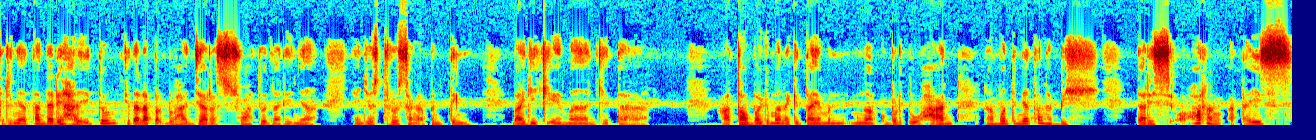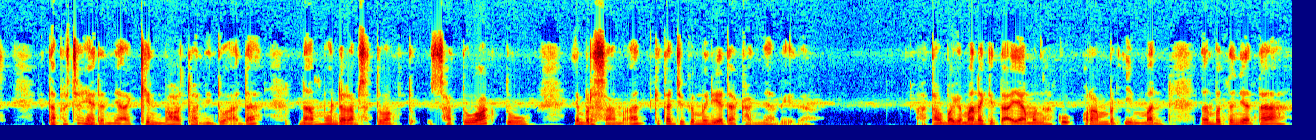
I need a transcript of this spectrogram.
Ternyata dari hal itu kita dapat belajar sesuatu darinya yang justru sangat penting bagi keimanan kita. Atau bagaimana kita yang mengaku bertuhan namun ternyata lebih dari seorang ateis. Kita percaya dan yakin bahwa Tuhan itu ada, namun dalam satu waktu satu waktu yang bersamaan kita juga meniadakannya begitu. Atau bagaimana kita yang mengaku orang beriman, namun ternyata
